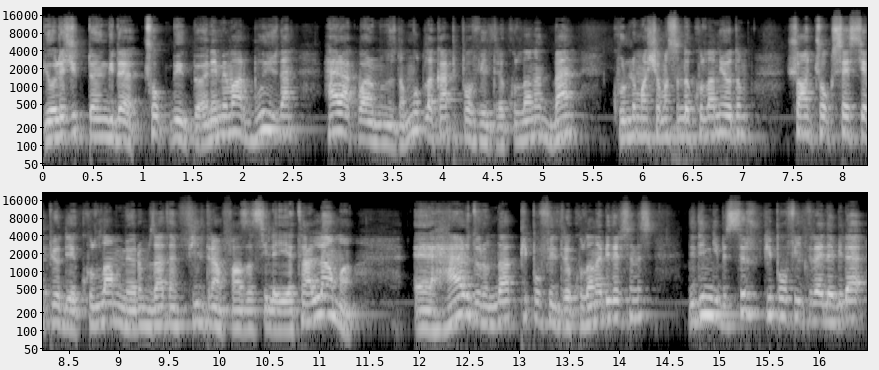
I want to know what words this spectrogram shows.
Biyolojik döngüde çok büyük bir önemi var. Bu yüzden her akvaryumunuzda mutlaka pipo filtre kullanın. Ben kurulum aşamasında kullanıyordum. Şu an çok ses yapıyor diye kullanmıyorum. Zaten filtrem fazlasıyla yeterli ama e, her durumda pipo filtre kullanabilirsiniz. Dediğim gibi sırf pipo filtreyle bile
